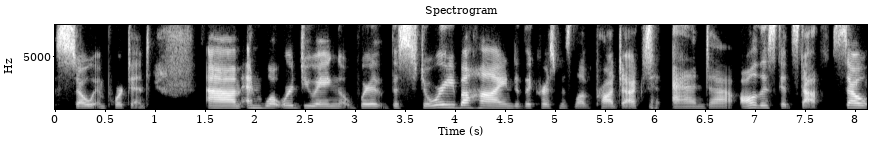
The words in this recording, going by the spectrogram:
so important. Um, and what we're doing, where the story behind the Christmas Love Project, and uh, all this good stuff. So,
